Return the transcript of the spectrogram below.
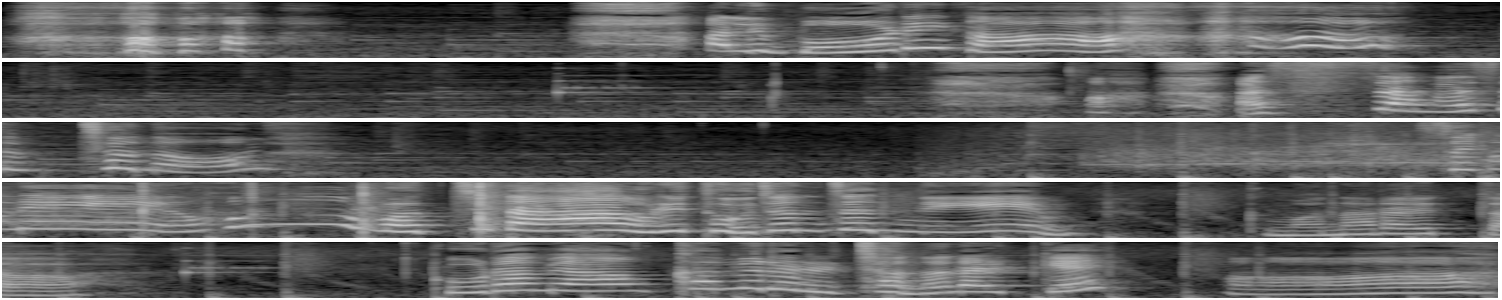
아니 머리가. 아, 아싸 3,000원. 승리! 후 멋지다 우리 도전자님. 그만하라 했다. 그러면 카메라를 전환할게. 아 아,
